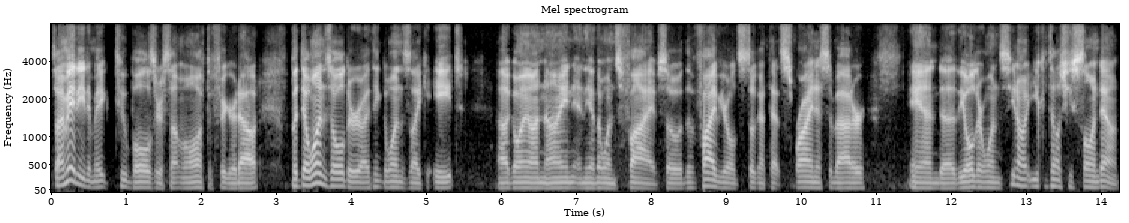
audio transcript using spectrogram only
So I may need to make two bowls or something. I'll have to figure it out. But the one's older. I think the one's like eight, uh, going on nine, and the other one's five. So the five year old's still got that spryness about her. And uh, the older one's, you know, you can tell she's slowing down.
